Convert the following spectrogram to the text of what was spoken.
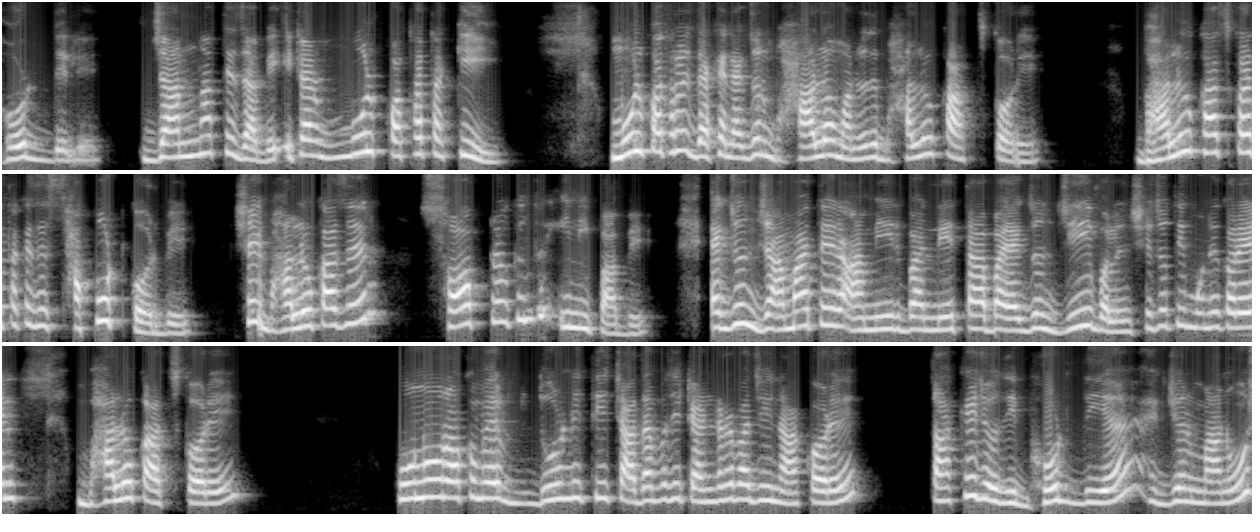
ভোট দিলে জান্নাতে যাবে, এটার মূল কথাটা কি? মূল কথা হলো দেখেন, একজন ভালো মানুষ ভালো কাজ করে, ভালো কাজ করে তাকে যে সাপোর্ট করবে, সেই ভালো কাজের সবটাও কিন্তু ইনি পাবে। একজন জামাতের আমির বা নেতা বা একজন যে বলেন, সে যদি মনে করেন ভালো কাজ করে, কোন রকমের দুর্নীতি, চাঁদাবাজি, টেন্ডারবাজি না করে, তাকে যদি ভোট দিয়ে একজন মানুষ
